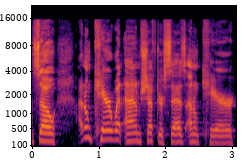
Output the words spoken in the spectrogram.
So I don't care what Adam Schefter says. I don't care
